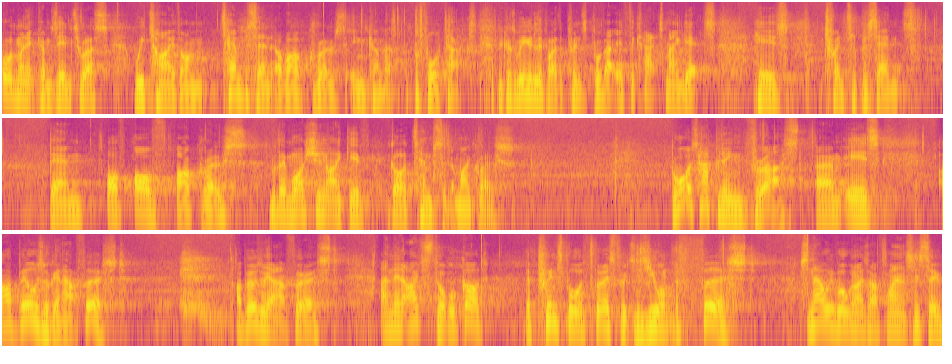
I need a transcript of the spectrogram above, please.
all the money that comes in to us, we tithe on 10% of our gross income. That's before tax. Because we live by the principle that if the tax man gets his 20%, then of, of our gross, then why shouldn't I give God 10% of my gross? But what was happening for us um, is our bills were going out first. Our bills were going out first. And then I just thought, well, God, the principle of first fruits is you want the first. So now we've organized our finances. So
